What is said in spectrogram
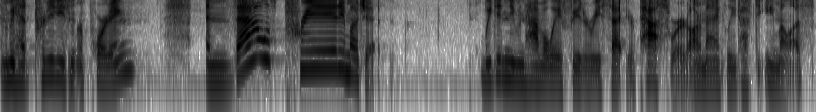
And we had pretty decent reporting. And that was pretty much it. We didn't even have a way for you to reset your password automatically. You'd have to email us.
